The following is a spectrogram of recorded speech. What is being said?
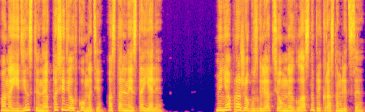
Она единственная, кто сидел в комнате, остальные стояли. Меня прожег взгляд темных глаз на прекрасном лице.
